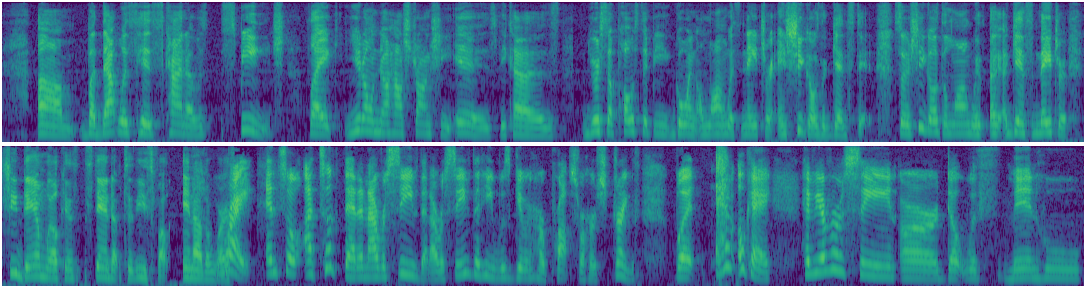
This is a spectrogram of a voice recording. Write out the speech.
Um, but that was his kind of speech. Like, you don't know how strong she is because you're supposed to be going along with nature and she goes against it. So if she goes along with uh, against nature, she damn well can stand up to these folks. In other words, Right. And so I took that and I received that. I received that he was giving her props for her strength. But okay, have you ever seen or dealt with men who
